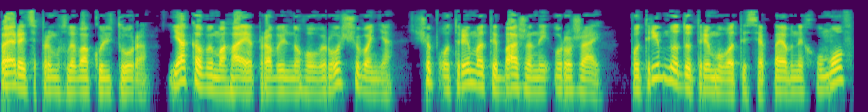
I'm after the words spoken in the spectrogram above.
Перець примглива культура, яка вимагає правильного вирощування, щоб отримати бажаний урожай. Потрібно дотримуватися певних умов.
